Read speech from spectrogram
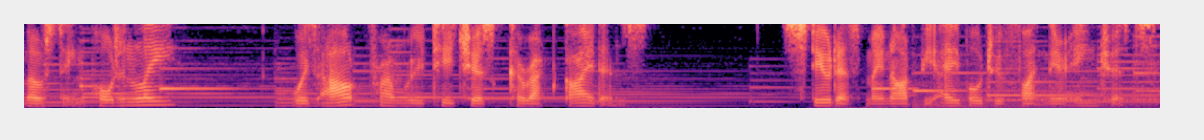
Most importantly, without primary teachers' correct guidance, students may not be able to find their interests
